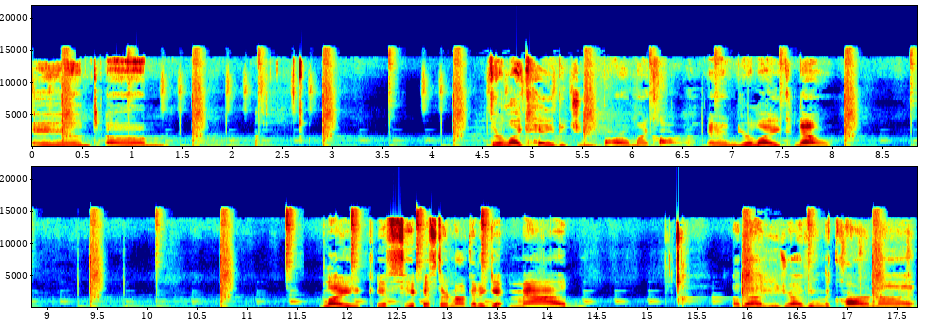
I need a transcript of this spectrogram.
And um, they're like, hey, did you borrow my car? And you're like, no. Like, if, if they're not going to get mad about you driving the car or not,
